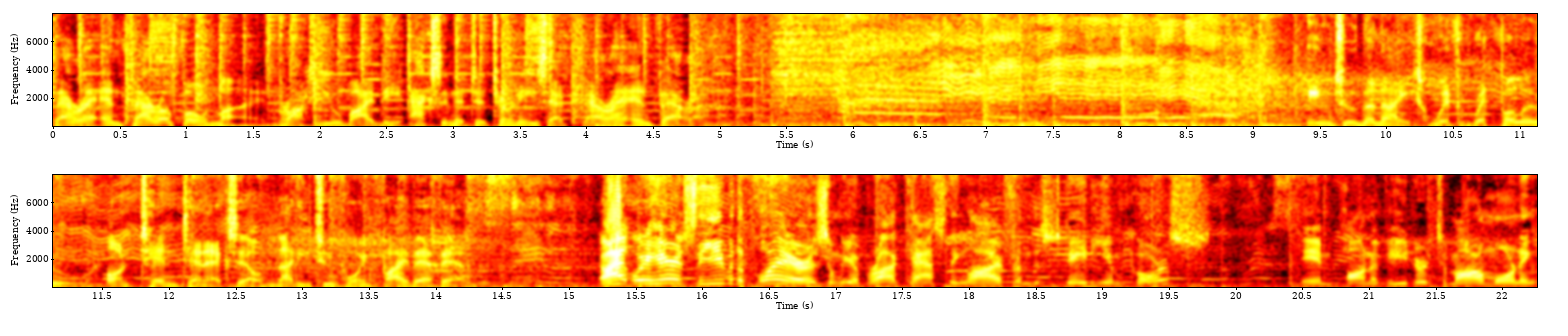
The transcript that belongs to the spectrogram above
Farah and Farah phone line, brought to you by the accident attorneys at Farah and Farah. Into the Night with Rick Ballou on 1010XL 92.5 FM. All right, we're here. It's the eve of the players, and we are broadcasting live from the stadium course in Ponte tomorrow morning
